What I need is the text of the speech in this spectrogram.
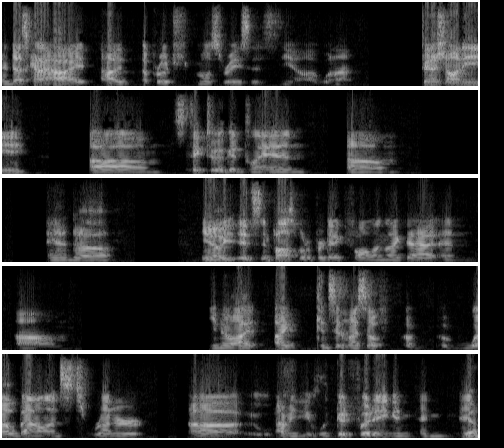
and that's kind of how I how I approach most races. You know, I want to finish on E, um, stick to a good plan, um, and uh, you know, it's impossible to predict falling like that, and um, you know, I I consider myself a, a well balanced runner. Uh, I mean, with good footing and and, and Yeah.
